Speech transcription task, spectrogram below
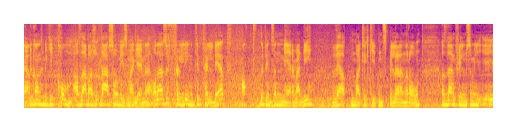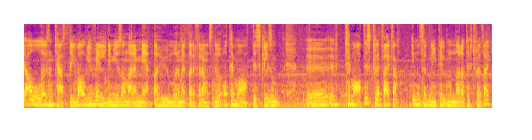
Ja. Du kan liksom ikke komme, altså det, er så, det er så mye som er gøy med det. Og det er selvfølgelig ingen tilfeldighet at det finnes en merverdi ved at Michael Keaton spiller denne rollen. Altså Det er en film som i, alle liksom, castingvalg gir veldig mye sånn metahumor og metareferansenivå og tematisk liksom øh, tematisk flettverk, da. I motsetning til narrativt flettverk.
